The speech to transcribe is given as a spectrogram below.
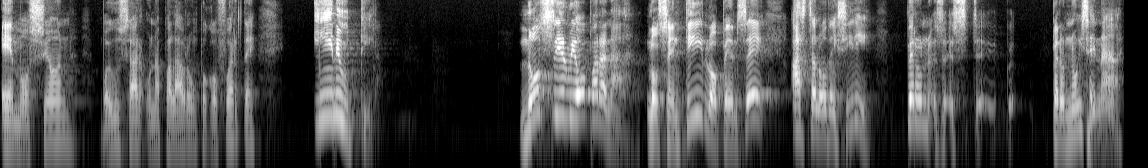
emoción, voy a usar una palabra un poco fuerte, inútil. No sirvió para nada. Lo sentí, lo pensé, hasta lo decidí pero, este, pero no hice nada.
